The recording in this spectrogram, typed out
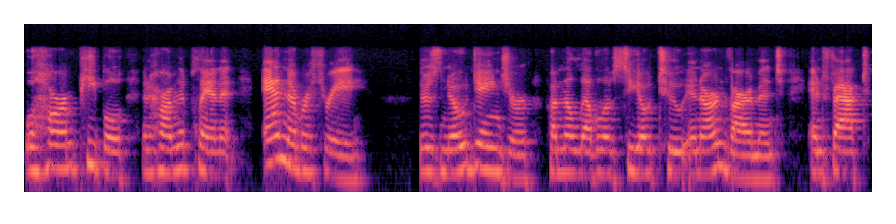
will harm people and harm the planet. And number three, there's no danger from the level of CO2 in our environment. In fact,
